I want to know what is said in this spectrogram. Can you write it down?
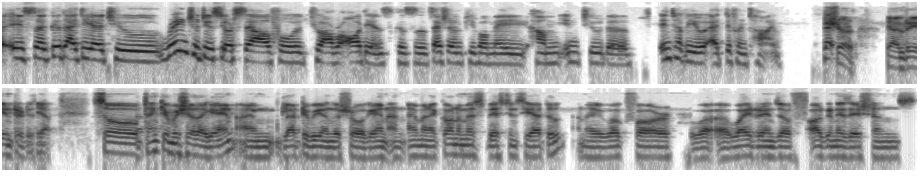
it's a good idea to reintroduce yourself to our audience because session people may come into the interview at different time. Sure. Yeah, I'll reintroduce. Yeah. So thank you, Michelle, again. I'm glad to be on the show again. And I'm an economist based in Seattle, and I work for a wide range of organizations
